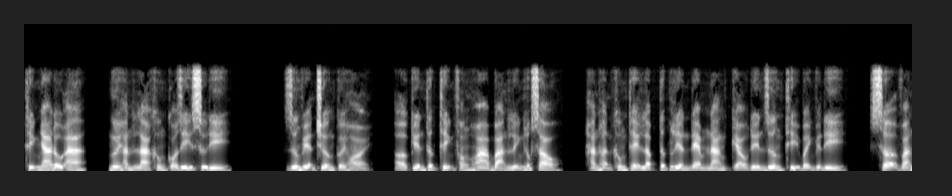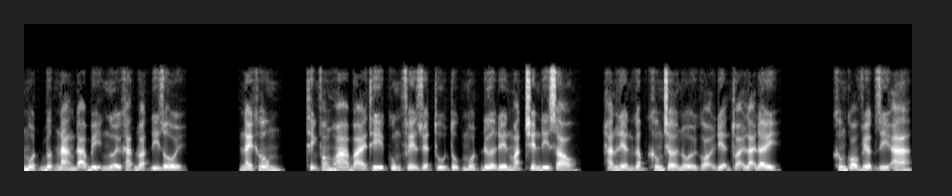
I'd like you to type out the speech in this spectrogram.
Thịnh nha đầu A, ngươi hẳn là không có gì sự đi. Dương viện trưởng cười hỏi, ở kiến thức thịnh phong hoa bản lĩnh lúc sau, hắn hận không thể lập tức liền đem nàng kéo đến Dương thị bệnh viện đi, sợ vãn một bước nàng đã bị người khác đoạt đi rồi. Nay không, thịnh phong hoa bài thi cùng phê duyệt thủ tục một đưa đến mặt trên đi sau, hắn liền gấp không chờ nổi gọi điện thoại lại đây. Không có việc gì a,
